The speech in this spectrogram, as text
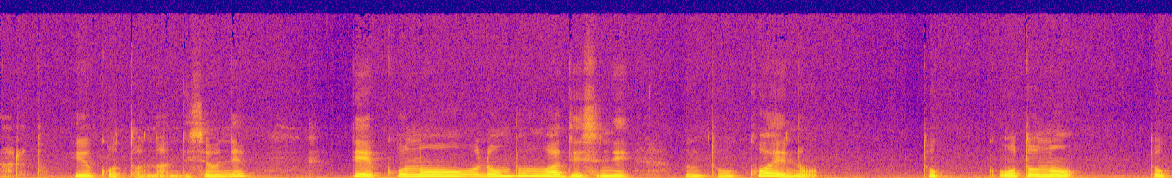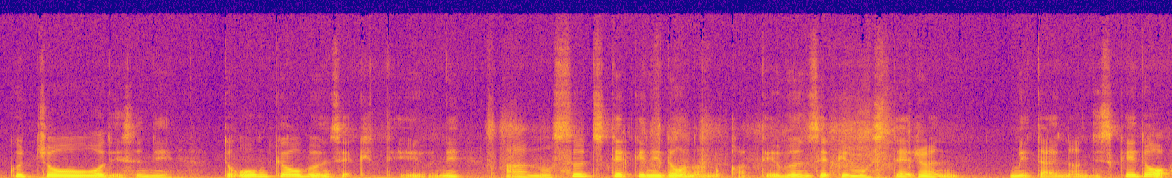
なるということなんですよね。でこの論文はですね、うんと、声の音の特徴をですねで音響分析っていうねあの数値的にどうなのかっていう分析もしてるみたいなんですけど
